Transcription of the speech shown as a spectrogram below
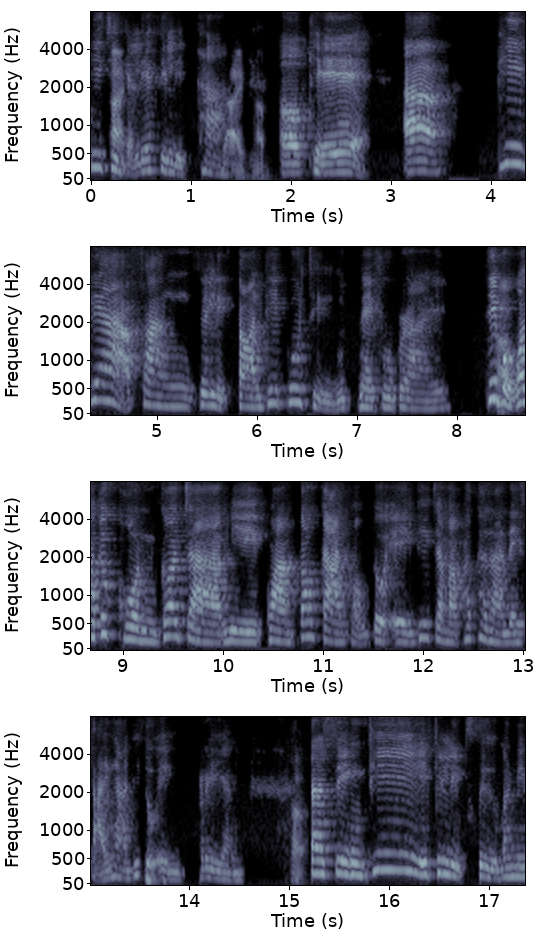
พี่ชินกับเรียกฟิลิปค่ะ ได้ครับ โอเคอ่า พี่เนี่ยฟังฟิลิปตอนที่พูดถึงในฟูลไบรท์ที่ครับบอกว่าทุกคนก็จะมีความต้องการของตัวเองที่จะมาพัฒนาในสายงานที่ตัวเองเรียนครับแต่สิ่งที่ฟิลิปสื่อมันมี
